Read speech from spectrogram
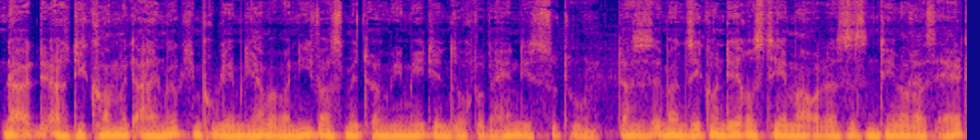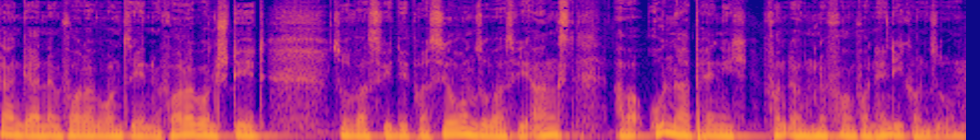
Na, also die kommen mit allen möglichen Problemen, die haben aber nie was mit irgendwie Mediensucht oder Handys zu tun. Das ist immer ein sekundäres Thema oder das ist ein Thema, was Eltern gerne im Vordergrund sehen. Im Vordergrund steht sowas wie Depression, sowas wie Angst, aber unabhängig von irgendeiner Form von Handykonsum.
